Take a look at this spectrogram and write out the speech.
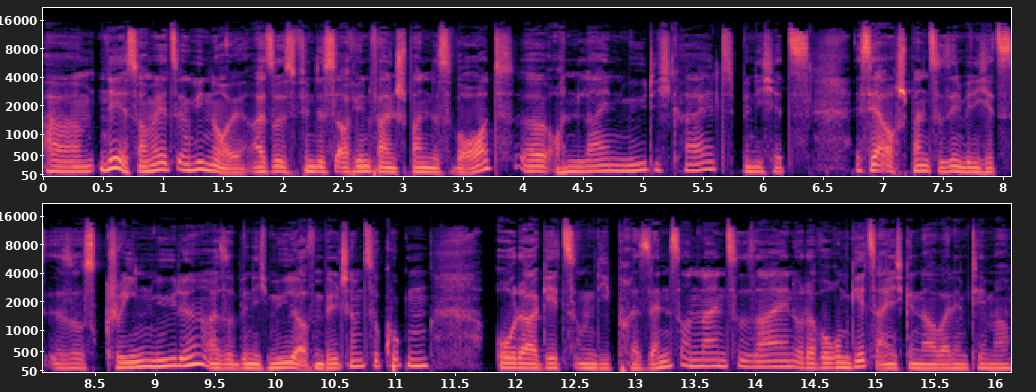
Ähm, nee, das war mir jetzt irgendwie neu. Also ich finde es auf jeden Fall ein spannendes Wort. Äh, Online-Müdigkeit. Bin ich jetzt, ist ja auch spannend zu sehen, bin ich jetzt so screen-müde? Also bin ich müde, auf dem Bildschirm zu gucken? Oder geht es um die Präsenz online zu sein? Oder worum geht es eigentlich genau bei dem Thema?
